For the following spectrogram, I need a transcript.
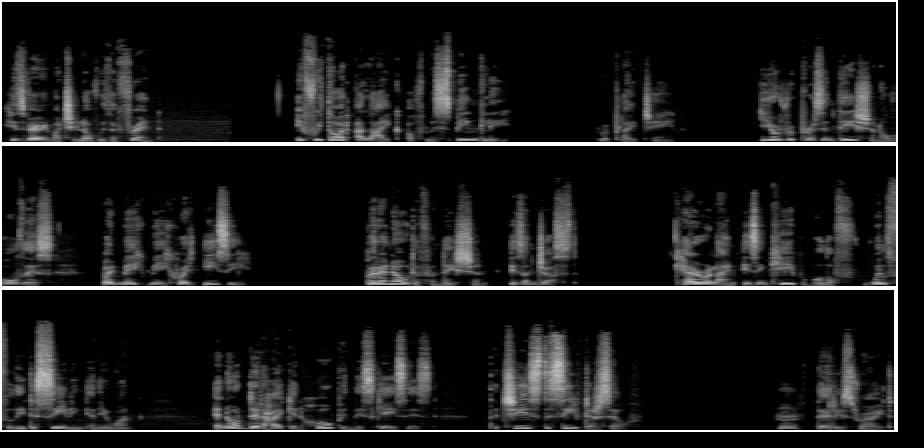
he is very much in love with a friend if we thought alike of Miss Bingley, replied Jane, your representation of all this might make me quite easy. But I know the foundation is unjust. Caroline is incapable of wilfully deceiving anyone, and all that I can hope in this case is that she is deceived herself. Mm, that is right.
